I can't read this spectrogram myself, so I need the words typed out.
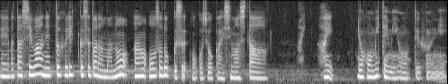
えー私はネットフリックスドラマのアンオーソドックスをご紹介しました。はい、はい、両方見てみようっていう風に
